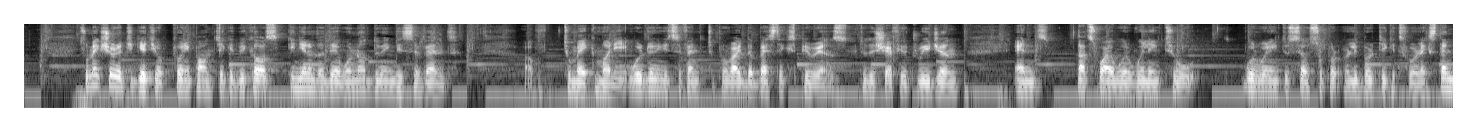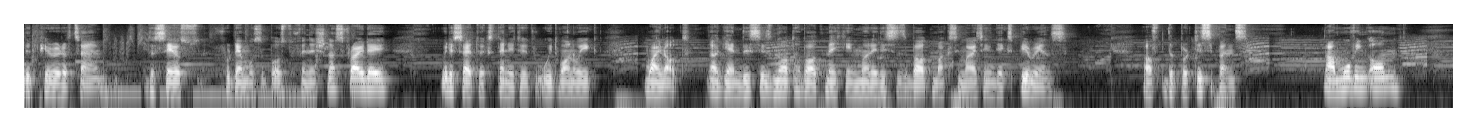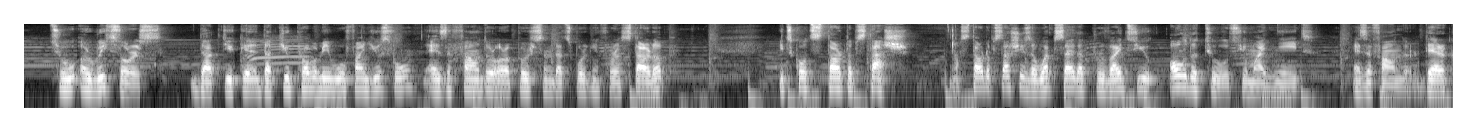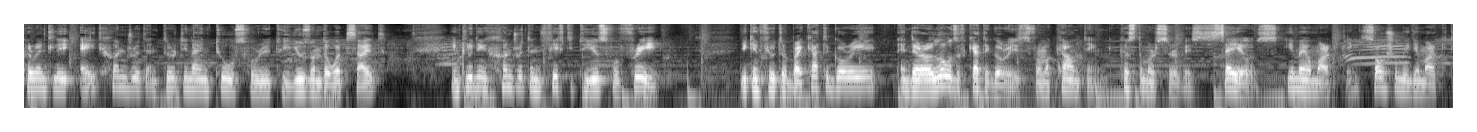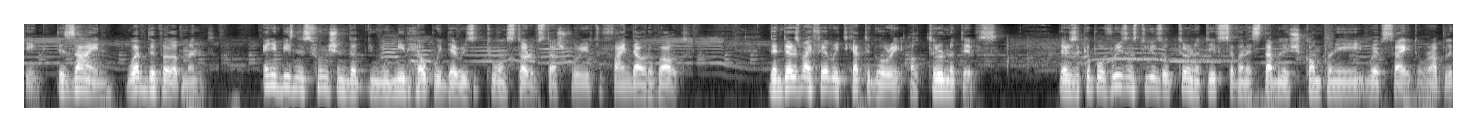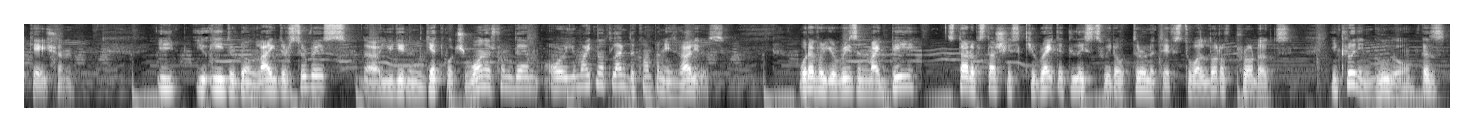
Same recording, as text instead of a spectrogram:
So make sure that you get your 20 pound ticket because in the end of the day, we're not doing this event uh, to make money. We're doing this event to provide the best experience to the Sheffield region, and that's why we're willing to we're willing to sell super early bird tickets for an extended period of time. The sales for them was supposed to finish last Friday. We decided to extend it with one week. Why not? Again, this is not about making money, this is about maximizing the experience of the participants. Now moving on to a resource that you can that you probably will find useful as a founder or a person that's working for a startup. It's called Startup Stash. Now, Startup Stash is a website that provides you all the tools you might need as a founder. There are currently 839 tools for you to use on the website, including 150 to use for free. You can filter by category, and there are loads of categories from accounting, customer service, sales, email marketing, social media marketing, design, web development. Any business function that you would need help with, there is a tool on Startup Stash for you to find out about. Then there's my favorite category, alternatives. There's a couple of reasons to use alternatives of an established company, website, or application. You, either don't like their service, uh, you didn't get what you wanted from them, or you might not like the company's values. Whatever your reason might be, Startup Stash has curated lists with alternatives to a lot of products, including Google, because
